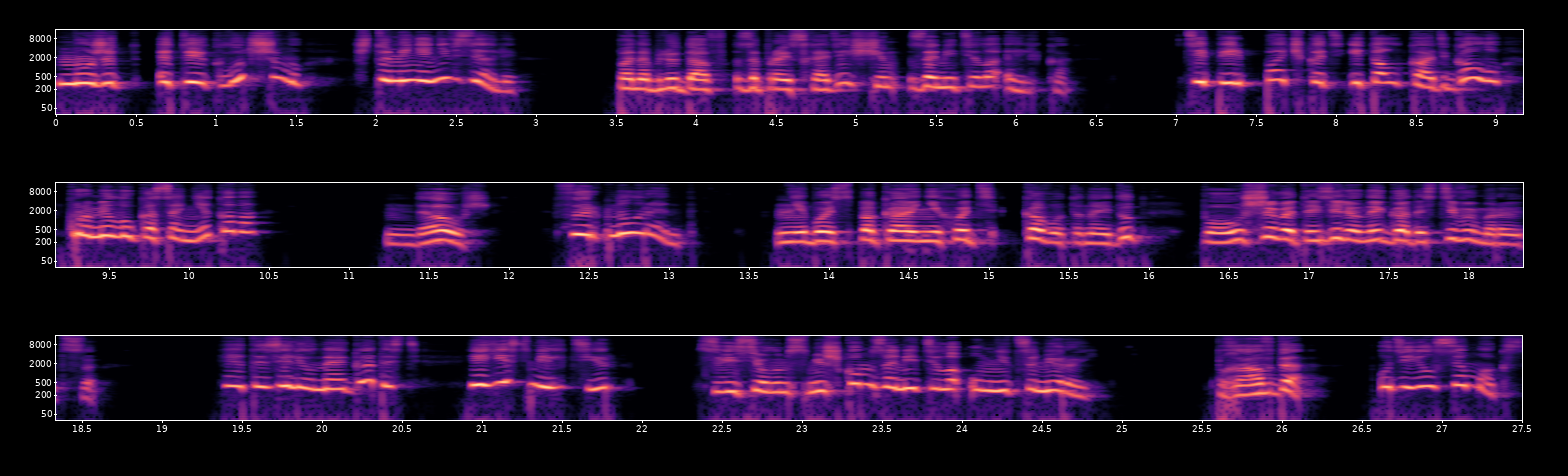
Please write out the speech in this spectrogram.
«Может, это и к лучшему, что меня не взяли?» Понаблюдав за происходящим, заметила Элька. «Теперь пачкать и толкать Галу, кроме Лукаса, некого?» «Да уж», — фыркнул Рент. «Небось, пока они хоть кого-то найдут, по уши в этой зеленой гадости вымораются». «Эта зеленая гадость и есть мельтир!» С веселым смешком заметила умница Мирей. «Правда?» – удивился Макс,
